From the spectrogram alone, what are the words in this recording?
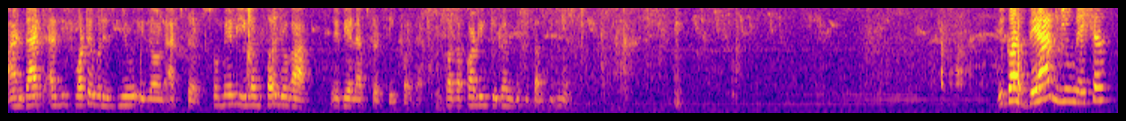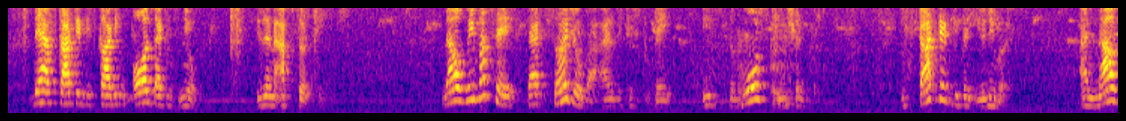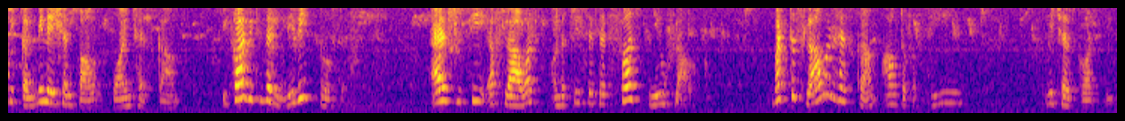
And that as if whatever is new is all absurd. So maybe even Sahaja Yoga may be an absurd thing for them, because according to them this is something new. Because they are new nations, they have started discarding all that is new. Is an absurd thing. Now we must say that Sahaja Yoga as it is today is the most ancient thing. It started with the universe and now the culmination point has come because it is a living process. As you see a flower on the tree, says first new flower. But the flower has come out of a seed which has got the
